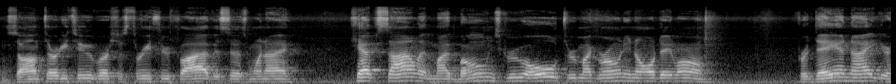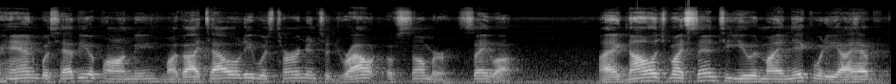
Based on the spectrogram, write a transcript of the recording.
In Psalm 32, verses 3 through 5, it says, When I kept silent, my bones grew old through my groaning all day long. For day and night your hand was heavy upon me. My vitality was turned into drought of summer. Selah. I acknowledge my sin to you and my iniquity. I have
